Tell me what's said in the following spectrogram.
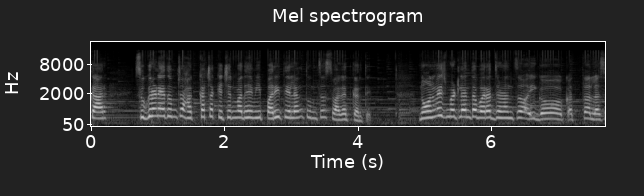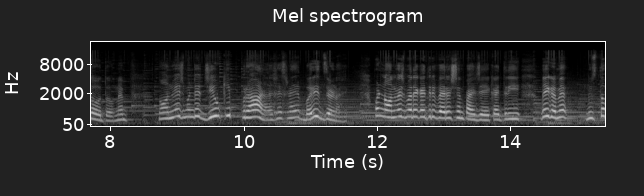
नमस्कार. सुग्रण या तुमच्या हक्काच्या किचनमध्ये मी परी तेलंग तुमचं स्वागत करते. नॉनव्हेज म्हटल्यानंतर बऱ्याच जणांचं ऐ ग कत्तल असं होतं. मॅम नॉनव्हेज म्हणजे जीव की प्राण असे असणारे बरीच जण आहे पण नॉनव्हेजमध्ये काहीतरी व्हेरिएशन पाहिजे काहीतरी वेगळं. म्हणजे नुसतं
